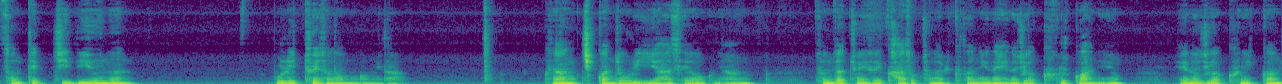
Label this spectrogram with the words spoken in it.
선택지 니은은 물리 2에서 나오는 겁니다. 그냥 직관적으로 이해하세요. 그냥 전자총에서의 가속 전압이 크다는 얘기는 에너지가 클 거 아니에요? 에너지가 크니까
